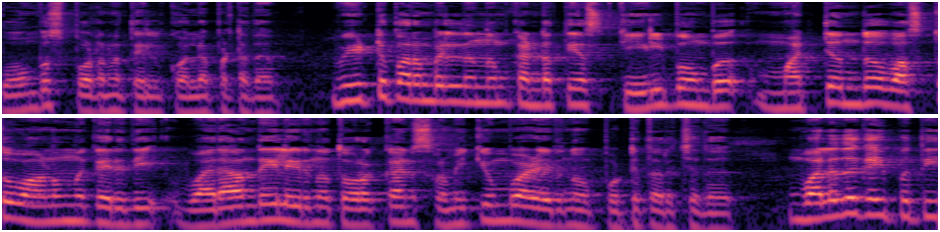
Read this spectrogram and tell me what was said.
ബോംബ് സ്ഫോടനത്തിൽ കൊല്ലപ്പെട്ടത്. വീട്ടുപറമ്പിൽ നിന്നും കണ്ടെത്തിയ സ്റ്റീൽ ബോംബ് മറ്റെന്തോ വസ്തുവാണെന്ന് കരുതി വരാന്തയിലിരുന്ന് തുറക്കാൻ ശ്രമിക്കുമ്പോഴായിരുന്നു പൊട്ടിത്തെറിച്ചത്. വലത് കൈപ്പത്തി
